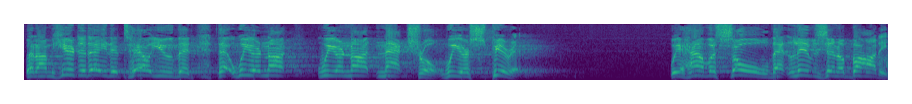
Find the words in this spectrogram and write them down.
But I'm here today to tell you that, that we are not, we are not natural. We are spirit. We have a soul that lives in a body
